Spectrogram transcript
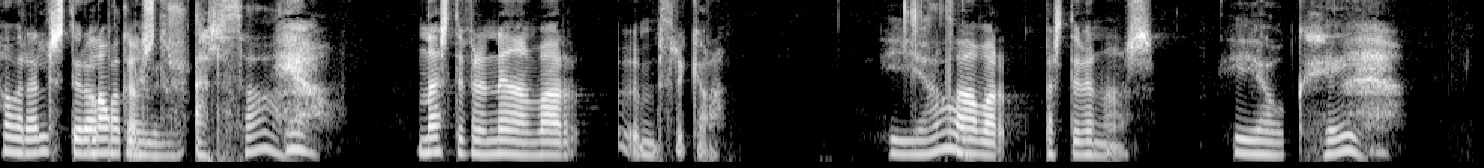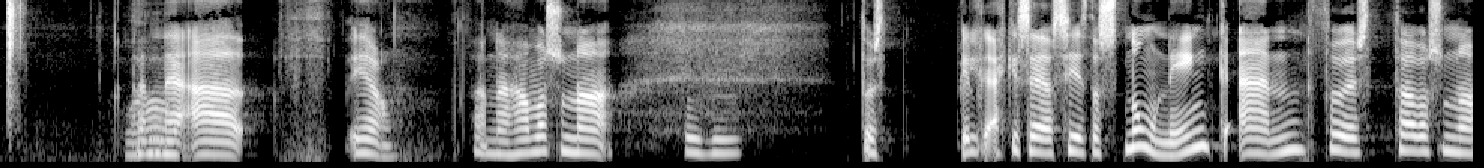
hann var elstur á barnaheimilinu er það? Já. næsti fyrir neðan var um þryggjára já, það var besti vinnar hans já, ok Vá. þannig að já, þannig að hann var svona Mhm. þú veist, vil ekki segja síðasta snúning en þú veist, það var svona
